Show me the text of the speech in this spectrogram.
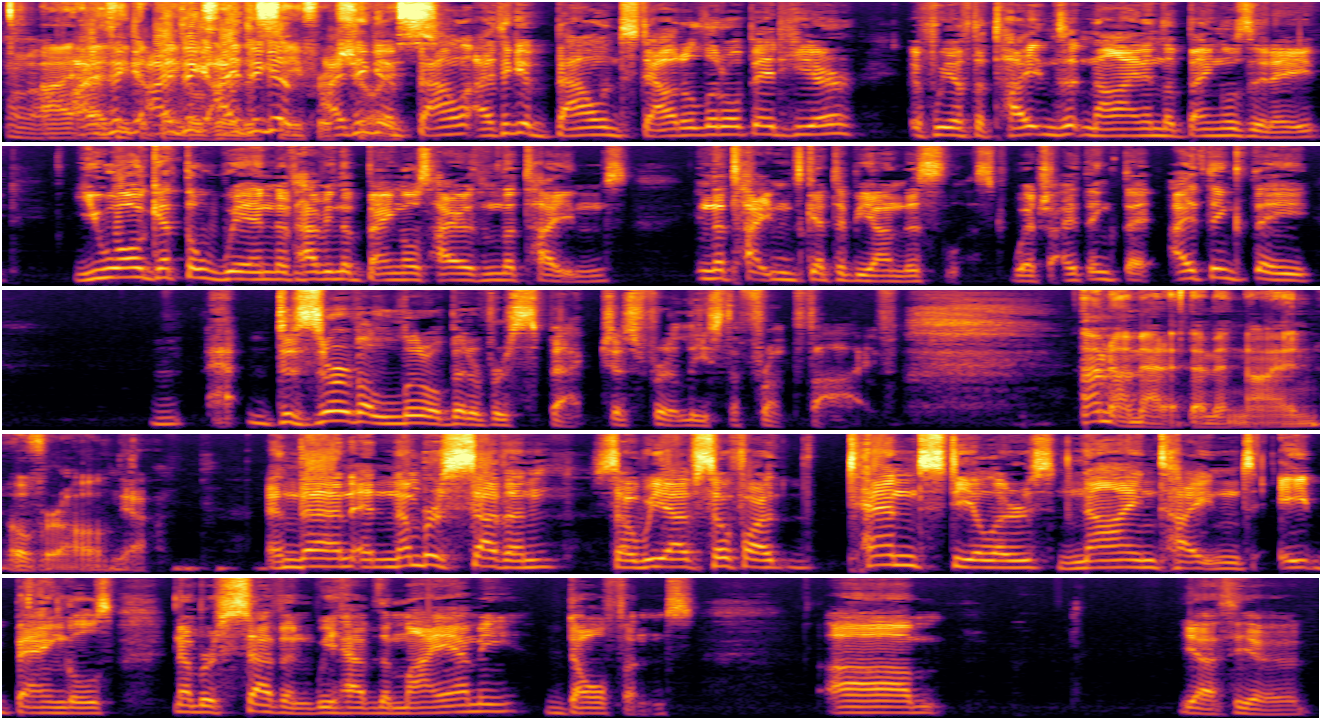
I, I, I, think, I think I think it, I think it bal- I think it balanced out a little bit here. If we have the Titans at nine and the Bengals at eight, you all get the win of having the Bengals higher than the Titans, and the Titans get to be on this list, which I think that I think they deserve a little bit of respect just for at least the front five. I'm not mad at them at nine overall. Yeah. And then at number seven, so we have so far 10 Steelers, nine Titans, eight Bengals. Number seven, we have the Miami Dolphins. Um, yeah, Theo.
